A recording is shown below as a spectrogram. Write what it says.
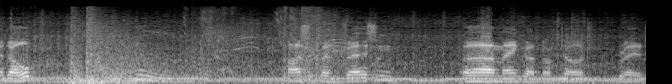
And I hope... Partial penetration. Ah, main gun knocked out. Great.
